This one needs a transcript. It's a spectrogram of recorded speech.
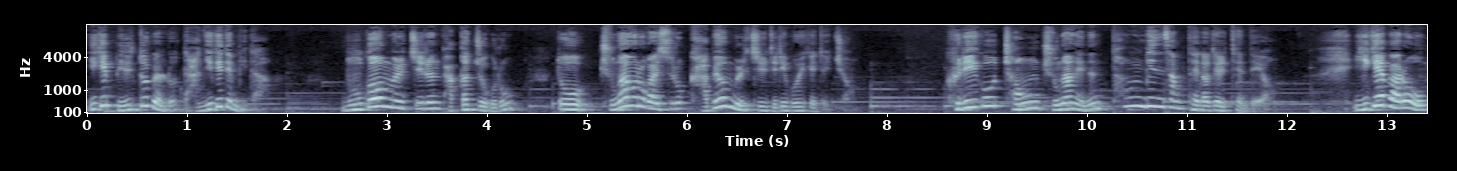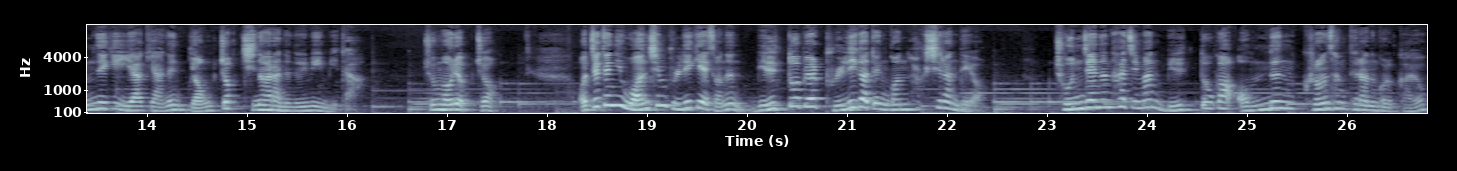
이게 밀도별로 나뉘게 됩니다. 무거운 물질은 바깥쪽으로 또 중앙으로 갈수록 가벼운 물질들이 모이게 되죠. 그리고 정중앙에는 텅 빈 상태가 될 텐데요. 이게 바로 옴닉이 이야기하는 영적 진화라는 의미입니다. 좀 어렵죠? 어쨌든 이 원심 분리기에서는 밀도별 분리가 된 건 확실한데요. 존재는 하지만 밀도가 없는 그런 상태라는 걸까요?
